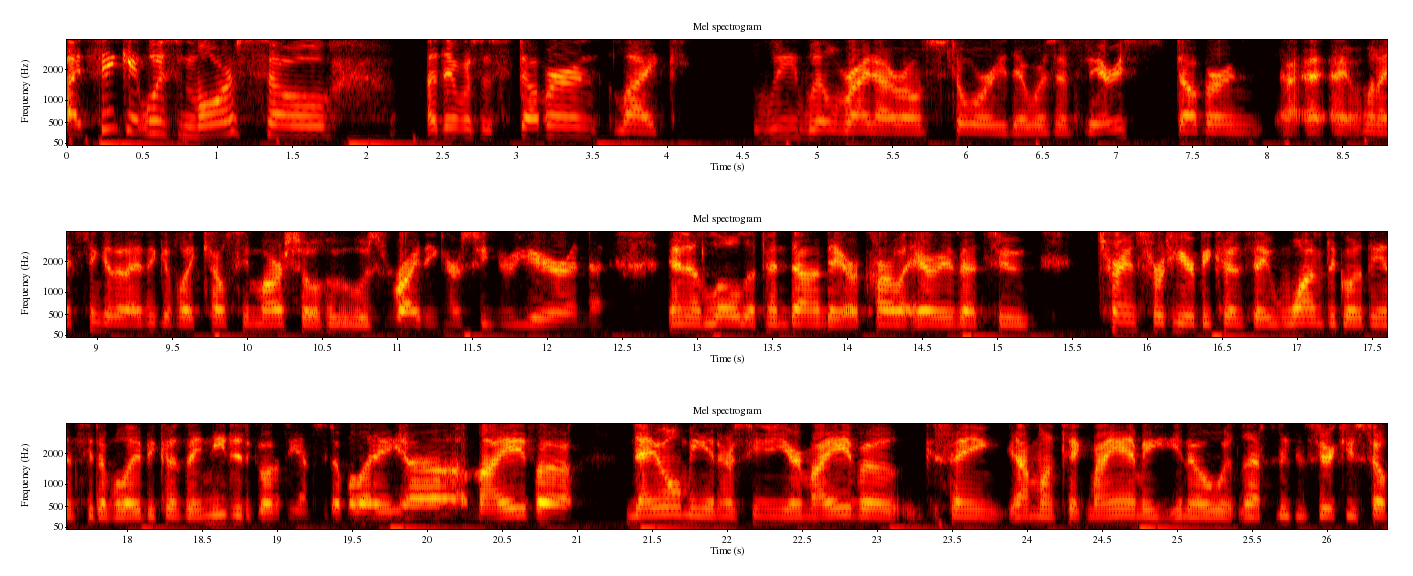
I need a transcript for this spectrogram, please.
I think it was more so uh, there was a stubborn like we will write our own story. There was a very stubborn. I, I, when I think of that, I think of like Kelsey Marshall, who was writing her senior year, and and Lola Pendande or Karla Erjavec, who transferred here because they wanted to go to the NCAA because they needed to go to the NCAA. Uh, Maeva, Naomi in her senior year, Maeva saying, "I'm going to take Miami," you know, left leaving Syracuse. So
